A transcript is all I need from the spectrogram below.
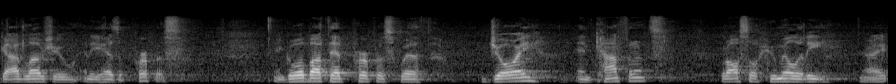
God loves you and He has a purpose. And go about that purpose with joy and confidence, but also humility, right?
